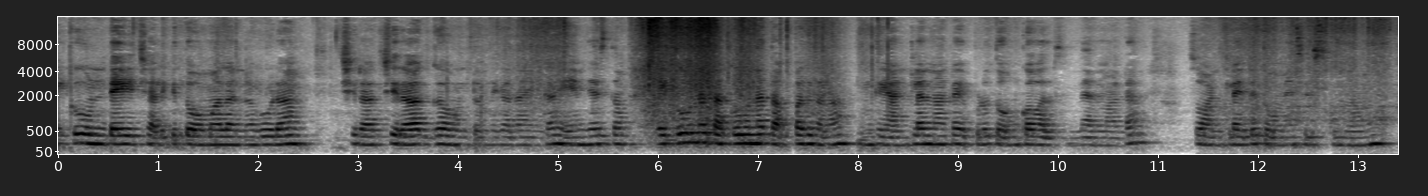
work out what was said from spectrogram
ఎక్కువ ఉంటే చలికి తోమాలన్నా కూడా చిరాకు చిరాకుగా ఉంటుంది కదా. ఇంకా ఏం చేస్తాం? ఎక్కువ ఉన్నా తక్కువ ఉన్నా తప్పదు కదా. ఇంకా ఈ అంట్లన్నాక ఎప్పుడు తోముకోవాల్సిందే అనమాట సో అంట్లయితే తోమేసేసుకున్నాము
